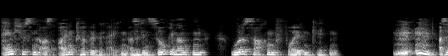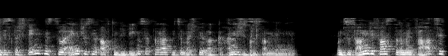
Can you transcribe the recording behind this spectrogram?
Einflüssen aus allen Körperbereichen, also den sogenannten Ursachen-Folgenketten. Also das Verständnis zu Einflüssen auf den Bewegungsapparat, wie zum Beispiel organische Zusammenhänge. Und zusammengefasst, oder mein Fazit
